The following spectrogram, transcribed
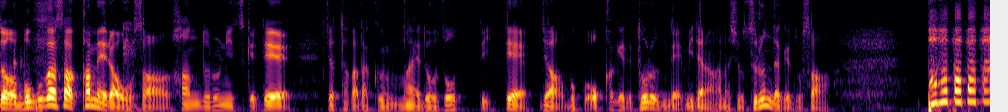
ら僕がさカメラをさハンドルにつけてじゃあ高田君前どうぞって言ってじゃあ僕追っかけて撮るんでみたいな話をするんだけどさパパパパパッ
